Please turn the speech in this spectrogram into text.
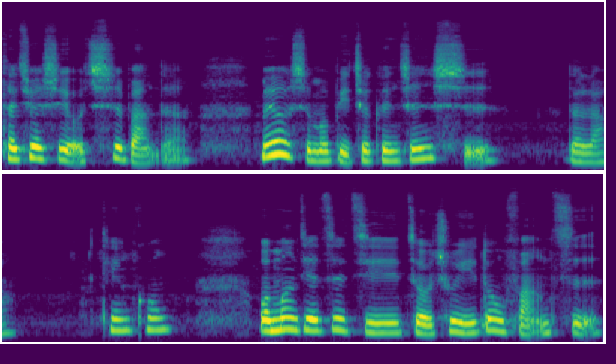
他却是有翅膀的。没有什么比这更真实的了。天空，我梦见自己走出一栋房子，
